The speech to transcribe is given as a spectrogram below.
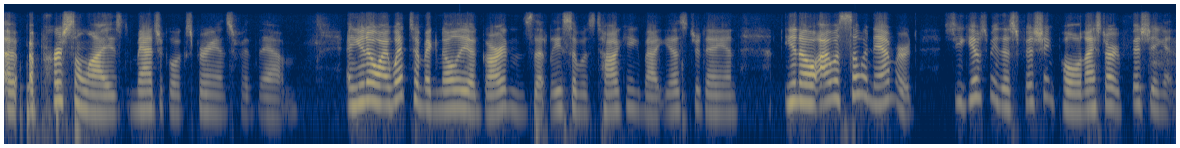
a, a personalized magical experience for them. And you know, I went to Magnolia Gardens that Lisa was talking about yesterday, and you know, I was so enamored she gives me this fishing pole and I start fishing and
